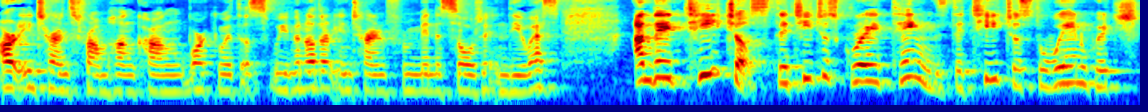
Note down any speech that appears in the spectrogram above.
our interns from Hong Kong working with us. We have another intern from Minnesota in the US. And they teach us, they teach us great things. They teach us the way in which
